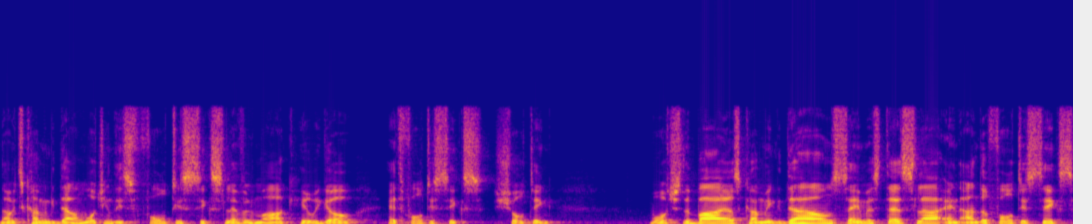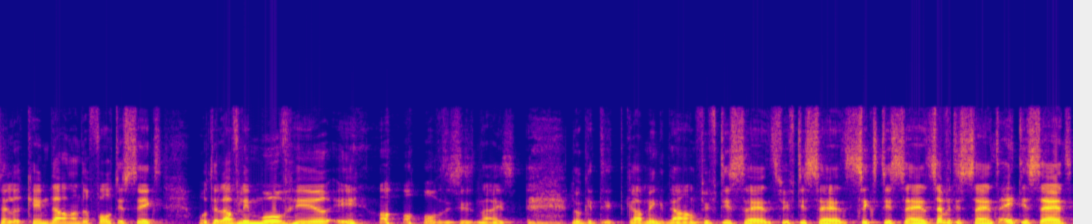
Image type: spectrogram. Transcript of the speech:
Now it's coming down. Watching this 46 level mark. Here we go at 46, shorting. Watch the buyers coming down, same as Tesla, and under 46. Seller came down under 46. What a lovely move here. oh, this is nice. Look at it coming down. 50 cents, 50 cents, 60 cents, 70 cents, 80 cents.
